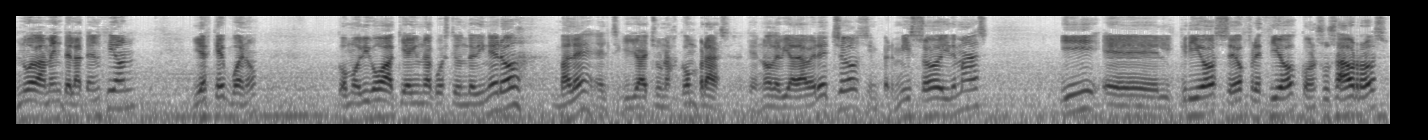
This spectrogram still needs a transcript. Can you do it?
nuevamente la atención, y es que, bueno, como digo, aquí hay una cuestión de dinero, ¿vale? El chiquillo ha hecho unas compras que no debía de haber hecho, sin permiso y demás. Y el crío se ofreció con sus ahorros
